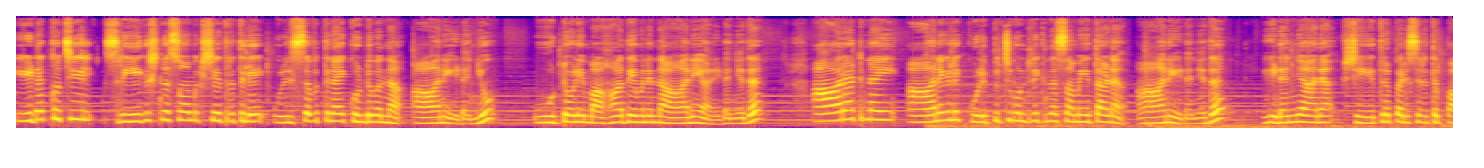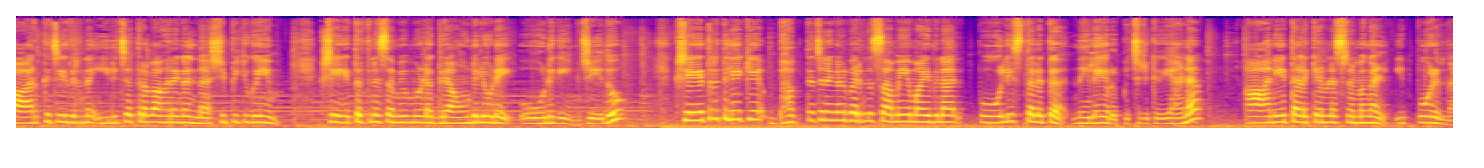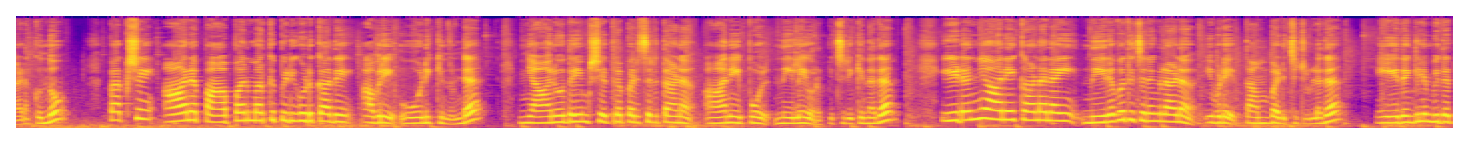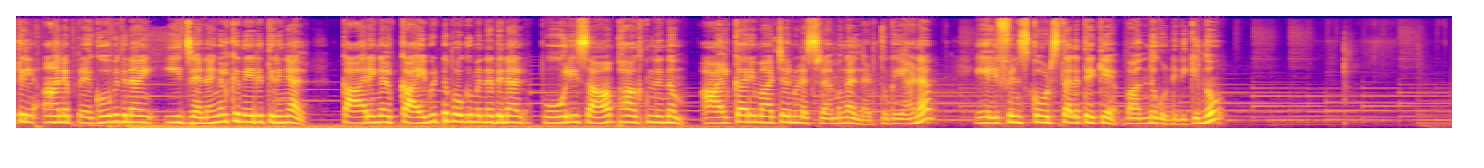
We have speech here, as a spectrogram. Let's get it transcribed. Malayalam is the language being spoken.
ഇടക്കൊച്ചിയിൽ ശ്രീകൃഷ്ണസ്വാമി ക്ഷേത്രത്തിലെ ഉത്സവത്തിനായി കൊണ്ടുവന്ന ആന ഇടഞ്ഞു. ഊട്ടോളി മഹാദേവൻ എന്ന ആനയാണ് ഇടഞ്ഞത്. ആറാട്ടിനായി ആനകളെ കുളിപ്പിച്ചുകൊണ്ടിരിക്കുന്ന സമയത്താണ് ആന ഇടഞ്ഞത്. ഇടഞ്ഞ ആന ക്ഷേത്ര പരിസരത്ത് പാർക്ക് ചെയ്തിരുന്ന ഇരുചക്ര വാഹനങ്ങൾ നശിപ്പിക്കുകയും ക്ഷേത്രത്തിന് സമീപമുള്ള ഗ്രൗണ്ടിലൂടെ ഓടുകയും ചെയ്തു. ക്ഷേത്രത്തിലേക്ക് ഭക്തജനങ്ങൾ വരുന്ന സമയമായതിനാൽ പോലീസ് സ്ഥലത്ത് നിലയുറപ്പിച്ചിരിക്കുകയാണ്. ആനയെ തളയ്ക്കാനുള്ള ശ്രമങ്ങൾ ഇപ്പോഴും നടക്കുന്നു. പക്ഷേ ആന പാപ്പാന്മാർക്ക് പിടികൊടുക്കാതെ അവരെ ഓടിക്കുന്നുണ്ട്. ജ്ഞാനോദയം ക്ഷേത്ര പരിസരത്താണ് ആന ഇപ്പോൾ നിലയുറപ്പിച്ചിരിക്കുന്നത്. ഇടഞ്ഞ ആനയെ കാണാനായി നിരവധി ജനങ്ങളാണ് ഇവിടെ തമ്പടിച്ചിട്ടുള്ളത്. ഏതെങ്കിലും വിധത്തിൽ ആന പ്രകോപിതനായി ഈ ജനങ്ങൾക്ക് നേരെ തിരിഞ്ഞാൽ കാര്യങ്ങൾ കൈവിട്ടു പോകുമെന്നതിനാൽ പോലീസ് ആ ഭാഗത്തു നിന്നും ആൾക്കാരെ മാറ്റാനുള്ള ശ്രമങ്ങൾ നടത്തുകയാണ്. എലിഫന്റ് സ്കോഡ് സ്ഥലത്തേക്ക് വന്നുകൊണ്ടിരിക്കുന്നു.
